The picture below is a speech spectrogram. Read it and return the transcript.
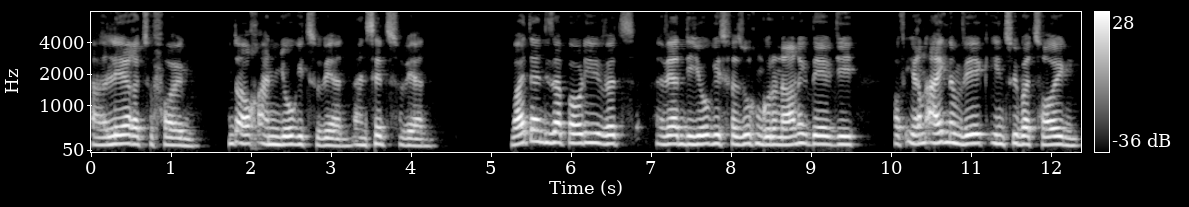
äh, Lehre zu folgen und auch ein Yogi zu werden, ein Set zu werden. Weiter in dieser Paudi wird, werden die Yogis versuchen, Guru Nanak Dev auf ihren eigenen Weg ihn zu überzeugen,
